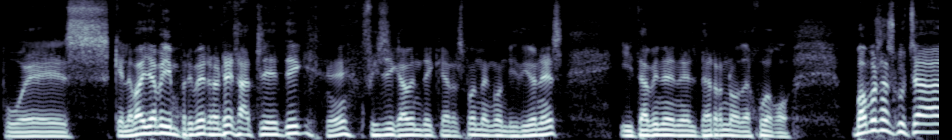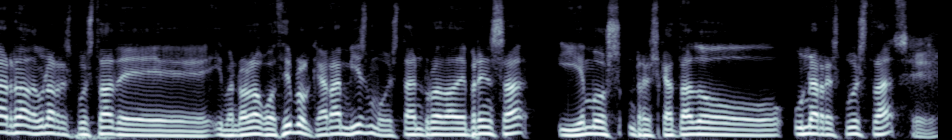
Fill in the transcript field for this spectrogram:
pues que le vaya bien primero en el Athletic, ¿eh? físicamente que responda en condiciones y también en el terreno de juego. Vamos a escuchar nada, una respuesta de Imanuel Alguacil, porque ahora mismo está en rueda de prensa y hemos rescatado una respuesta. Sí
